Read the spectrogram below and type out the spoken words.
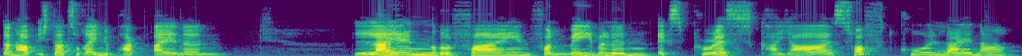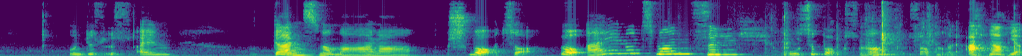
dann habe ich dazu reingepackt einen Line Refine von Maybelline Express Kajal Soft Cool Liner. Und das ist ein ganz normaler schwarzer. Ja, 21. Große Box, ne? Ist auch eine Ach, ja, hier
